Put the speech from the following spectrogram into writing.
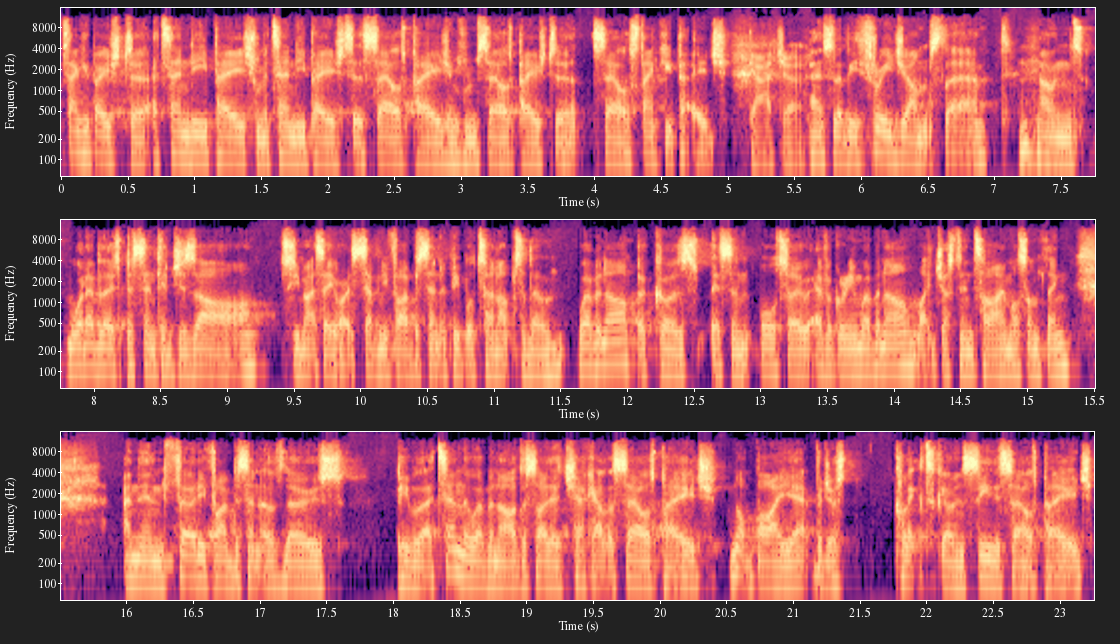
thank you page to attendee page, from attendee page to sales page, and from sales page to sales thank you page. Gotcha. And so there'll be three jumps there. Mm-hmm. And whatever those percentages are, so you might say, right, 75% of people turn up to the webinar because it's an auto evergreen webinar, like just in time or something. And then 35% of those people that attend the webinar decide to check out the sales page, not buy yet, but just click to go and see the sales page.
